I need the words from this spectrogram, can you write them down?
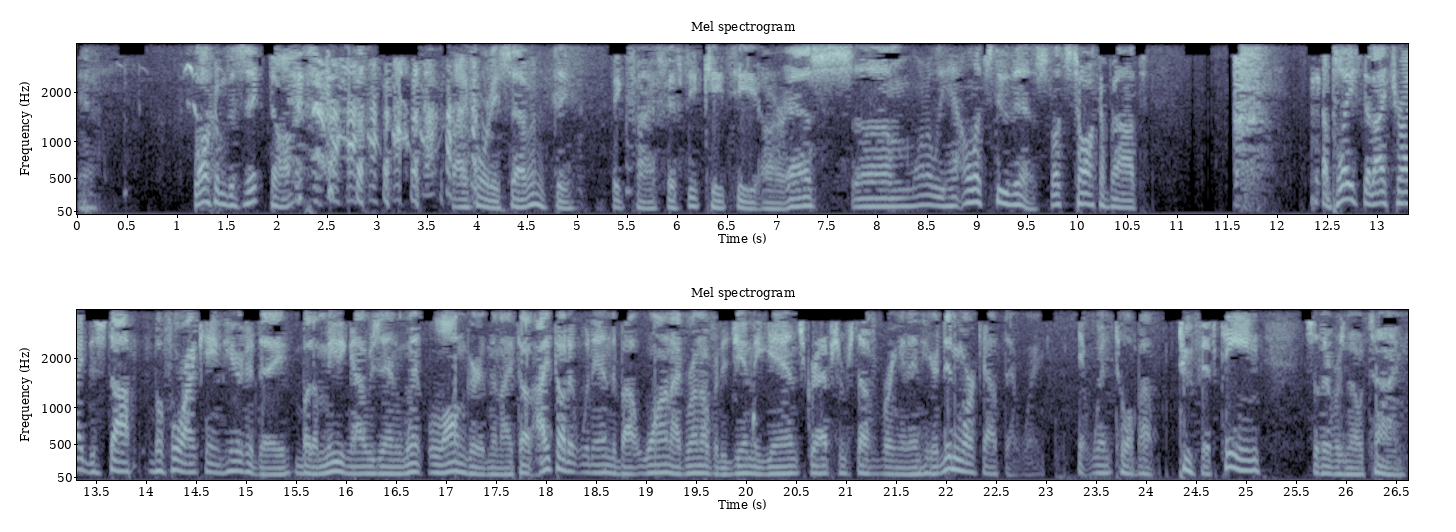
Yeah. Welcome to Sick Talk. 547 at the Big 550 KTRS. Um, what do we have? Oh, let's do this. Let's talk about a place that I tried to stop before I came here today, but a meeting I was in went longer than I thought. I thought it would end about 1. I'd run over to Jimmy Yann's, grab some stuff, bring it in here. It didn't work out that way. It went till about 2.15, so there was no time.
